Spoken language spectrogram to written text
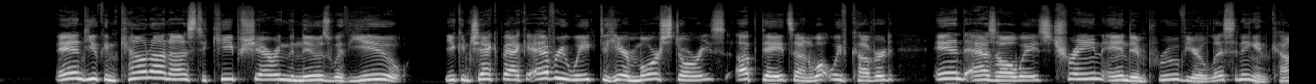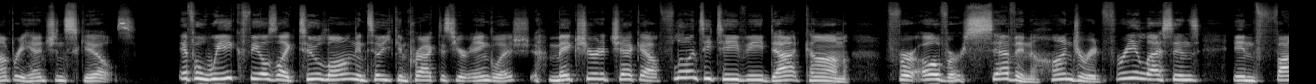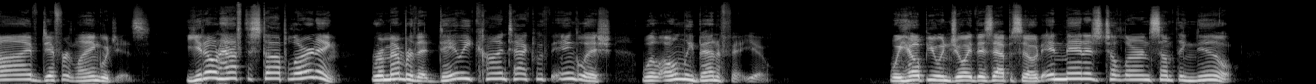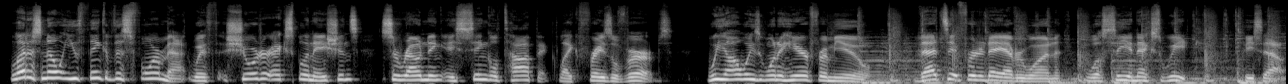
And you can count on us to keep sharing the news with you. You can check back every week to hear more stories, updates on what we've covered, and as always, train and improve your listening and comprehension skills. If a week feels like too long until you can practice your English, make sure to check out fluencytv.com for over 700 free lessons in five different languages. You don't have to stop learning. Remember that daily contact with English will only benefit you. We hope you enjoyed this episode and managed to learn something new. Let us know what you think of this format with shorter explanations surrounding a single topic like phrasal verbs. We always want to hear from you. That's it for today, everyone. We'll see you next week. Peace out.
